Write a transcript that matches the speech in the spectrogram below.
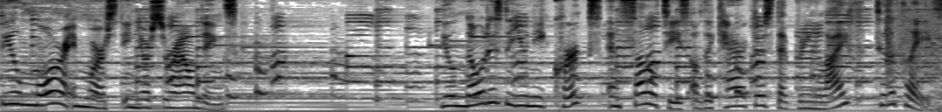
feel more immersed in your surroundings You'll notice the unique quirks and subtleties of the characters that bring life to the place.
